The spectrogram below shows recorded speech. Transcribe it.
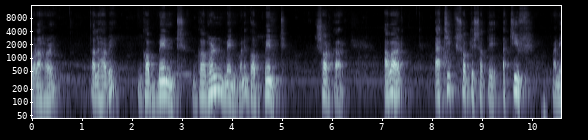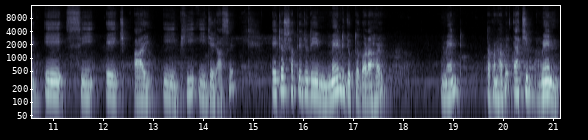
করা হয়, তাহলে হবে গভর্নমেন্ট গভর্নমেন্ট মানে গভর্নমেন্ট সরকার। আবার অ্যাচিভ শব্দের সাথে অ্যাচিভ মানে A C H I E V E যে আছে, এটার সাথে যদি মেন্ট যুক্ত করা হয়, মেন্ট, তখন হবে অ্যাচিভমেন্ট।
